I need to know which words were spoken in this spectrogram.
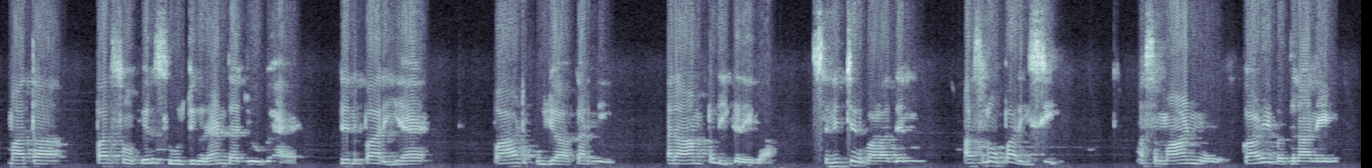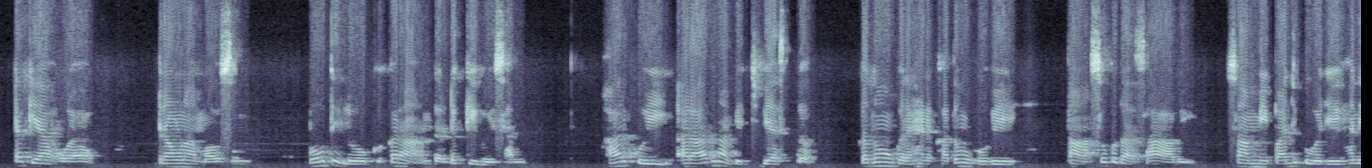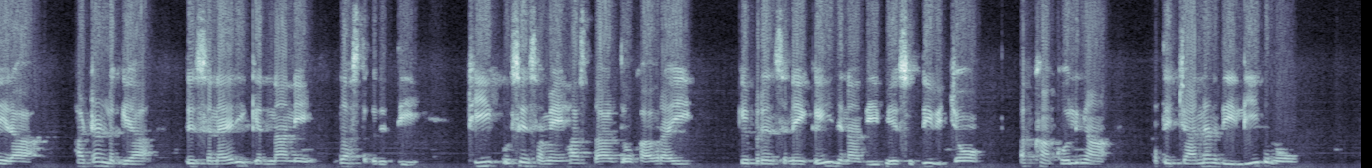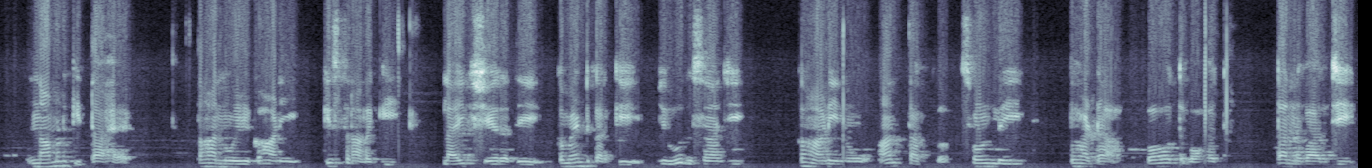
ਮਾਤਾ, ਪਰਸੋਂ ਫਿਰ ਸੂਰਜ ਗ੍ਰਹਿਣ ਦਾ ਯੋਗ ਹੈ, ਦਿਨ ਭਾਰੀ ਹੈ, ਪਾਠ ਪੂਜਾ ਕਰਨੀ ਆਰਾਮ ਭਲੀ ਕਰੇਗਾ। ਸਨਿਚਰ ਵਾਲਾ ਦਿਨ ਅਸਲੋਂ ਭਾਰੀ ਸੀ। ਅਸਮਾਨ ਨੂੰ ਕਾਲੇ ਬੱਦਲਾਂ ਨੇ ਢਕਿਆ ਹੋਇਆ ਡਰਾਉਣਾ ਮੌਸਮ, ਬਹੁਤੇ ਲੋਕ ਘਰਾਂ ਅੰਦਰ ਡੱਕੇ ਹੋਏ ਸਨ। ਹਰ ਕੋਈ ਆਰਾਧਨਾ ਵਿੱਚ ਵਿਅਸਤ। ਕਦੋਂ ਗ੍ਰਹਿਣ ਖਤਮ ਹੋਵੇ, ਤਾਂ ਸੁੱਖ ਦਾ ਸਾਹ ਆਵੇ। ਸ਼ਾਮੀ 5 ਵਜੇ ਹਨੇਰਾ ਹਟਣ ਲੱਗਿਆ ਤੇ ਸੁਨਹਿਰੀ ਕਿਰਨਾਂ ਨੇ ਦਸਤਕ ਦਿੱਤੀ। ਠੀਕ ਉਸੇ ਸਮੇਂ ਹਸਪਤਾਲ ਤੋਂ ਖਬਰ ਆਈ ਕਿ ਪ੍ਰਿੰਸ ਨੇ ਕਈ ਦਿਨਾਂ ਦੀ ਬੇਸੁੱਧੀ ਵਿੱਚੋਂ ਅੱਖਾਂ ਖੋਲੀਆਂ ਅਤੇ ਚਾਨਣ ਦੀ ਲੀਕ ਨੂੰ ਨਮਨ ਕੀਤਾ ਹੈ। ਤੁਹਾਨੂੰ ਇਹ ਕਹਾਣੀ ਕਿਸ ਤਰ੍ਹਾਂ ਲੱਗੀ? ਲਾਈਕ, ਸ਼ੇਅਰ ਅਤੇ ਕਮੈਂਟ ਕਰਕੇ ਜਰੂਰ ਦੱਸਣਾ ਜੀ। ਕਹਾਣੀ ਨੂੰ ਅੰਤ ਤੱਕ ਸੁਣ ਲਈ ਤੁਹਾਡਾ ਬਹੁਤ ਬਹੁਤ ਧੰਨਵਾਦ ਜੀ।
